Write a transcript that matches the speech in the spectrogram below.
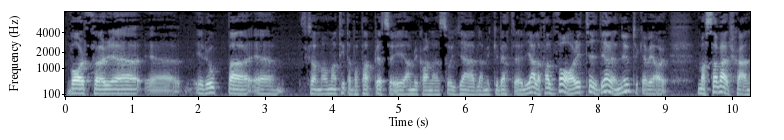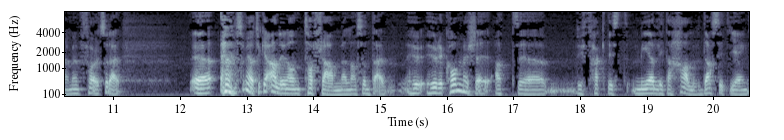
varför eh, eh, Europa, eh, liksom, om man tittar på pappret så är amerikanerna så jävla mycket bättre. Det har i alla fall varit tidigare. Nu tycker jag vi har massa världsstjärnor, men förut sådär. Eh, som jag tycker aldrig någon tar fram eller något sånt där. Hur, hur det kommer sig att eh, vi faktiskt med lite halvdassigt gäng eh,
